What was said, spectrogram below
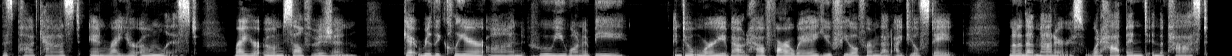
this podcast and write your own list, write your own self vision. Get really clear on who you want to be. And don't worry about how far away you feel from that ideal state. None of that matters. What happened in the past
